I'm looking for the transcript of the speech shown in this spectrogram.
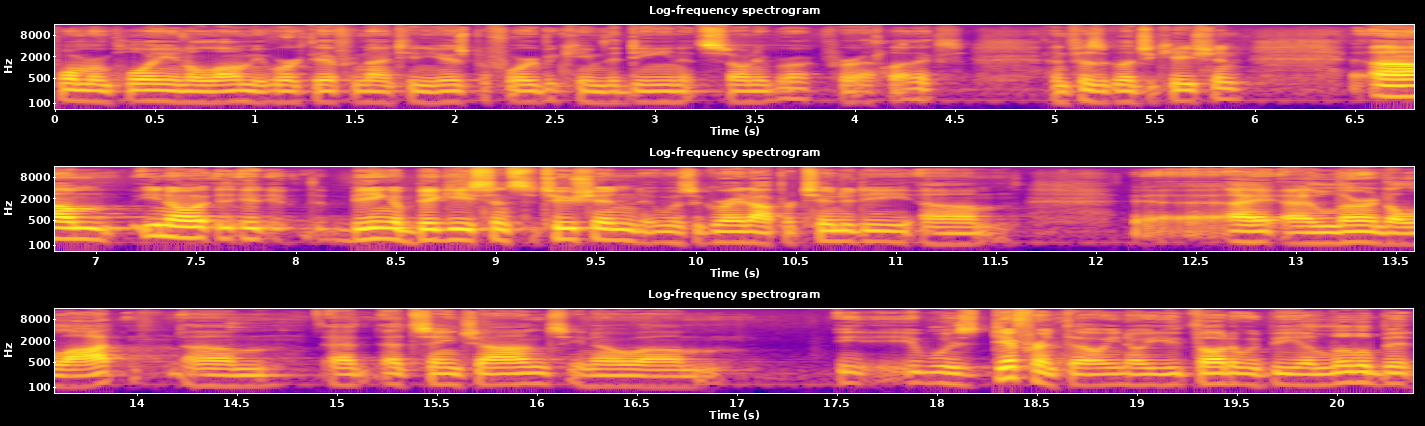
former employee and alum. He worked there for 19 years before he became the dean at Stony Brook for athletics and physical education. Um, you know, it, it, being a Big East institution, it was a great opportunity. Um, I, I, learned a lot um, at, at St. John's. You know, um, it, it, was different though. You know, you thought it would be a little bit.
